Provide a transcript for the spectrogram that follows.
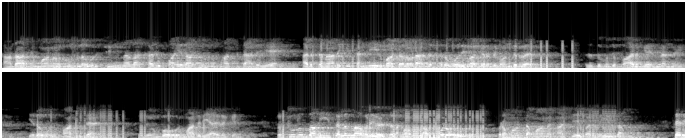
சாதாரணமான ரூம்ல ஒரு சின்னதா கருப்பா ஏதாச்சும் ஒன்று பார்த்துட்டாலேயே அடுத்த நாளைக்கு தண்ணீர் பாட்டலோட அதிர்த்துல ஓதி பார்க்கறதுக்கு வந்துடுறாரு. இது கொஞ்சம் பாருங்க என்னன்னு. ஏதோ ஒன்று பார்த்துட்டேன். இது ரொம்ப ஒரு மாதிரியா இருக்குன்னு. ரசூலுல்லாஹி செல்லல்லா அலைஹி வஸல்லம் அவ்வளவு பிரம்மாண்டமான காட்சியை பாருங்க. இதுதான். சரி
